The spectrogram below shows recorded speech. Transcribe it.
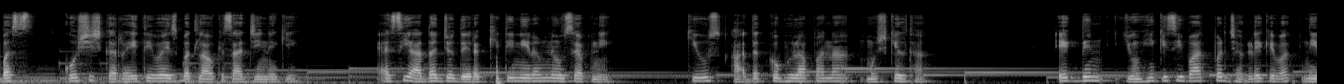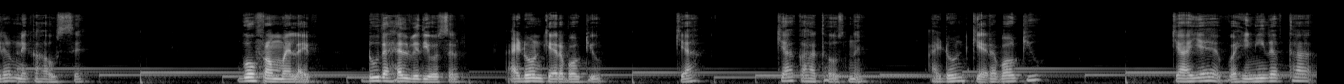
बस कोशिश कर रही थी वह इस बदलाव के साथ जीने की। ऐसी आदत जो दे रखी थी नीरव ने उसे अपनी, कि उस आदत को भुला पाना मुश्किल था। एक दिन यूँ ही किसी बात पर झगड़े के वक्त नीरव ने कहा उससे go from my life do the hell with yourself I don't care about you क्या? क्या कहा था उसने? I don't care about you क्या यह वही नीरव था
